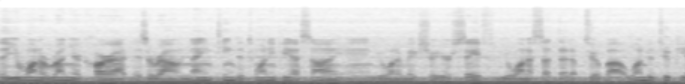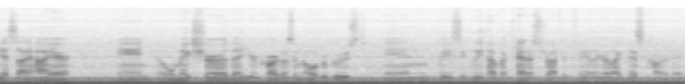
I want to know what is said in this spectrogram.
that you want to run your car at is around 19 to 20 PSI and you want to make sure you're safe, you want to set that up to about 1 to 2 PSI higher and it will make sure that your car doesn't overboost and basically have a catastrophic failure like this car did.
